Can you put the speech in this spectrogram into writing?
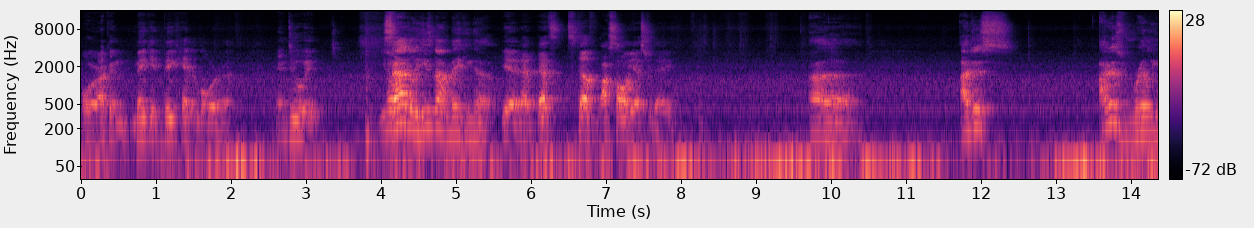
or I can make it big headed Laura and do it. You know what I mean? Sadly, he's not making up. Yeah, that that's stuff I saw yesterday. Uh, I just, I just really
